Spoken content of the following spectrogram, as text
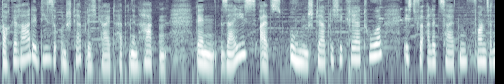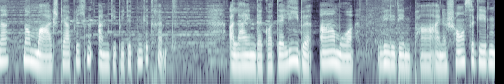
Doch gerade diese Unsterblichkeit hat einen Haken, denn Sais als unsterbliche Kreatur ist für alle Zeiten von seiner normalsterblichen Angebeteten getrennt. Allein der Gott der Liebe, Amor, will dem Paar eine Chance geben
